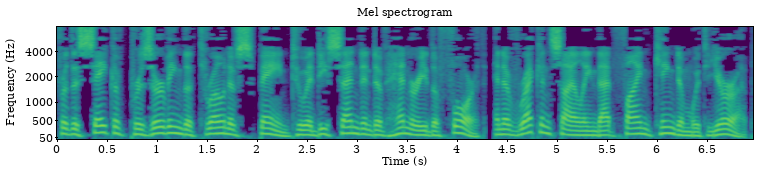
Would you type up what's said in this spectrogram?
for the sake of preserving the throne of Spain to a descendant of Henry IV, and of reconciling that fine kingdom with Europe."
